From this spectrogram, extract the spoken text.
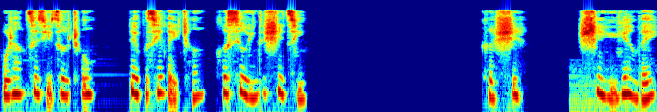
不让自己做出对不起伟成和秀云的事情。可是，事与愿违。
